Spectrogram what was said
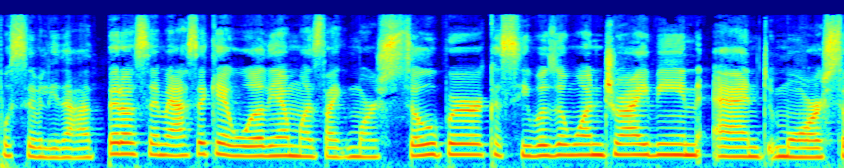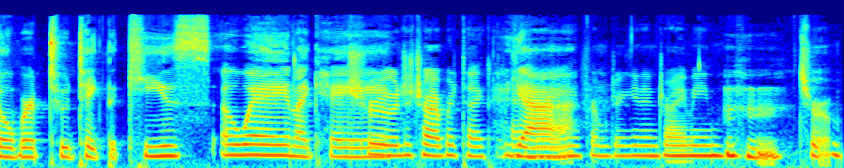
posibilidad, pero se me hace que William was like more sober because he was the one driving and more sober to take the keys away. Like, hey, True, to try to protect Henry Yeah. from drinking and driving. Mhm. True.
